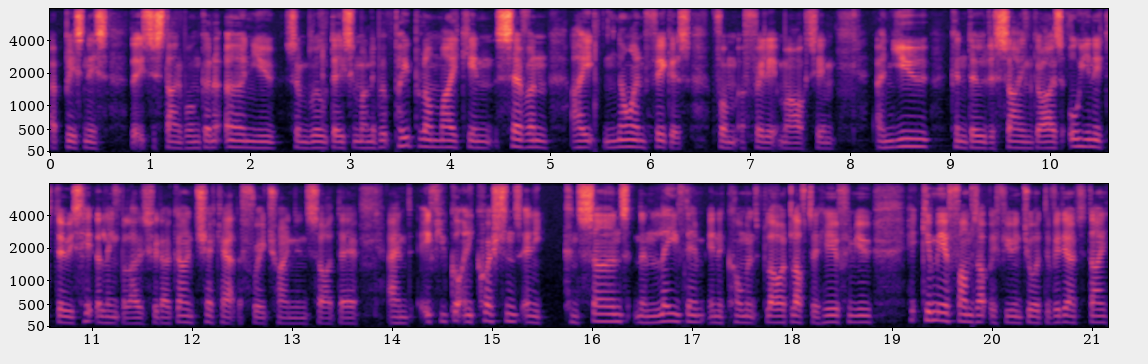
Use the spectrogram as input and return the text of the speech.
a business that is sustainable and going to earn you some real decent money. But people are making making seven, eight, nine figures from affiliate marketing. And you can do the same guys. All you need to do is hit the link below this video. Go and check out the free training inside there. And if you've got any questions any concerns then leave them in the comments below. I'd love to hear from you. Hit, give me a thumbs up if you enjoyed the video today.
